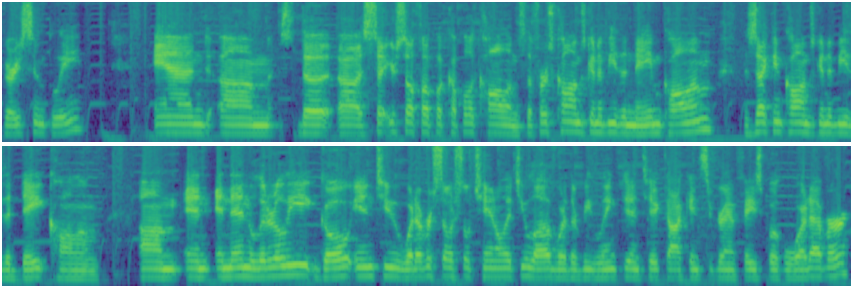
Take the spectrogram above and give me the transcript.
very simply, and um, the uh, set yourself up a couple of columns. The first column is going to be the name column. The second column is going to be the date column. Um, and and then literally go into whatever social channel that you love, whether it be LinkedIn, TikTok, Instagram, Facebook, whatever,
